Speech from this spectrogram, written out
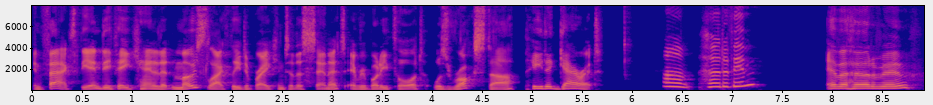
In fact, the NDP candidate most likely to break into the Senate, everybody thought, was rock star Peter Garrett. Um, heard of him? Ever heard of him?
